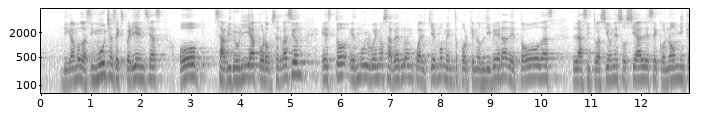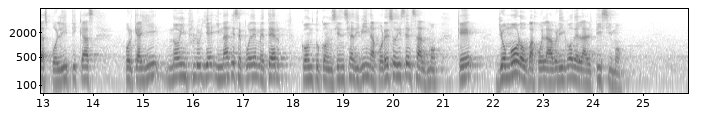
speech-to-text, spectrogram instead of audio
digamos así, muchas experiencias o sabiduría por observación, esto es muy bueno saberlo en cualquier momento porque nos libera de todas las situaciones sociales, económicas, políticas, porque allí no influye y nadie se puede meter con tu conciencia divina. Por eso dice el Salmo que yo moro bajo el abrigo del Altísimo.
